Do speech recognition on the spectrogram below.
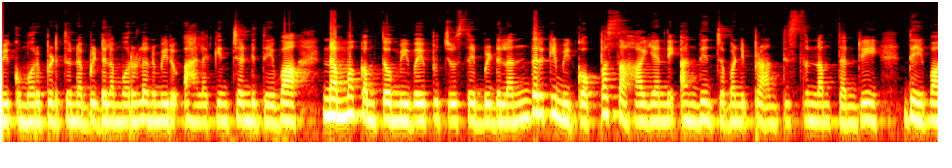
మీకు మొరపెడుతున్న బిడ్డల మొరలను మీరు ఆలకించండి దేవా. నమ్మకంతో మీ వైపు చూసే బిడ్డలందరికీ మీ గొప్ప సహాయాన్ని అందించమని ప్రార్థిస్తున్నాం తండ్రి. దేవా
